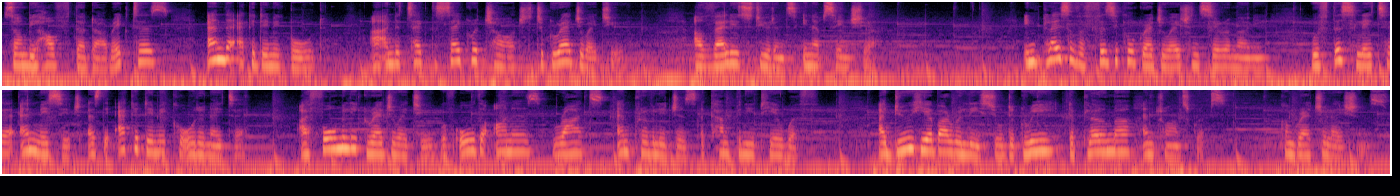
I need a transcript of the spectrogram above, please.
So, on behalf of the directors and the academic board, I undertake the sacred charge to graduate you, our valued students in absentia in place of a physical graduation ceremony, with this letter and message as the academic coordinator, I formally graduate you with all the honours, rights, and privileges accompanied herewith. I do hereby release your degree, diploma, and transcripts. Congratulations.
